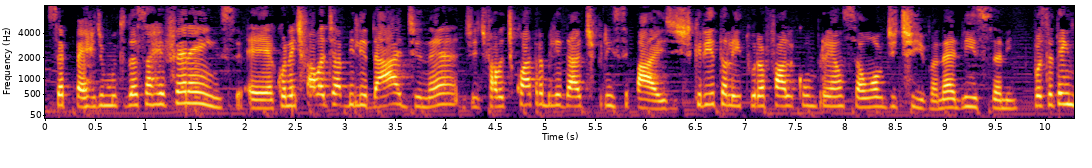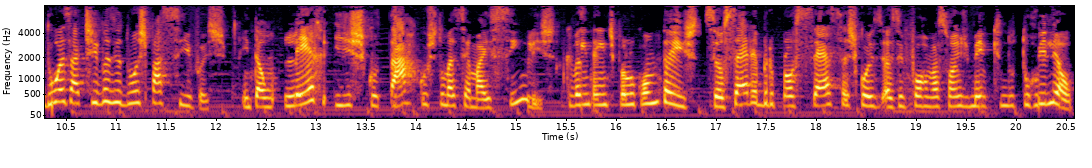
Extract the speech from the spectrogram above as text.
você perde muito dessa referência. É, quando a gente fala de habilidade, né, a gente fala de quatro habilidades principais: escrita, leitura, fala e compreensão auditiva, né, listening. Você tem duas ativas e duas passivas. Então, ler e escutar costuma ser mais simples, porque você entende pelo contexto. Seu cérebro processa as coisas, as informações meio que no turbilhão.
